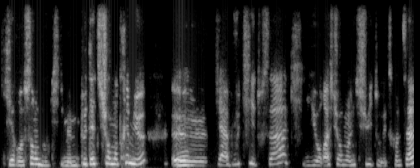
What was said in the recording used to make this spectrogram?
qui ressemble ou qui même peut-être sûrement très mieux, euh, qui a abouti et tout ça, qui aura sûrement une suite ou des trucs comme ça.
